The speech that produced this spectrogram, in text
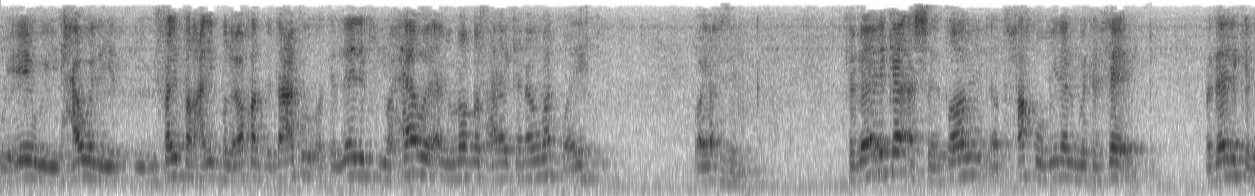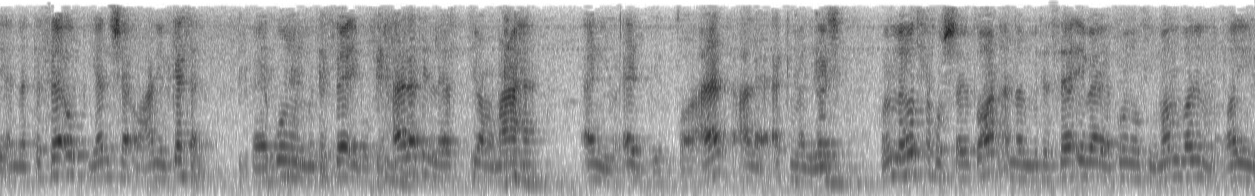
وإيه ويحاول يسيطر عليك بالعقد بتاعته وكذلك يحاول أن ينغص عليك نومك وإيه؟ ويحزنك. كذلك الشيطان يضحك من المتثائب وذلك لأن التثاؤب ينشأ عن الكسل. فيكون المتثائب في حالة لا يستطيع معها أن يؤدي الطاعات على أكمل وجه. ومما يضحك الشيطان أن المتثائب يكون في منظر غير,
